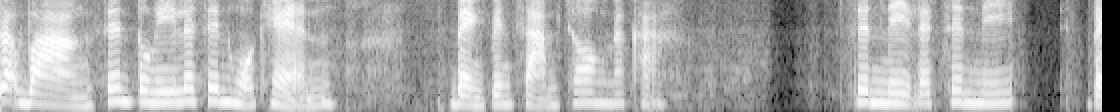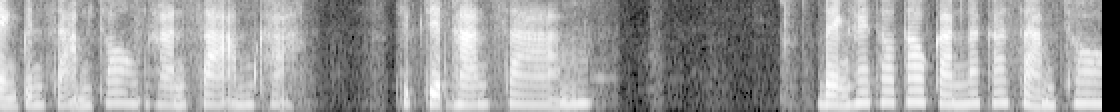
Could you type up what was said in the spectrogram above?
ระหว่างเส้นตรงนี้และเส้นหัวแขน แบ่งเป็นสามช่องนะคะ เส้นนี้และเส้นนี้แบ่งเป็นสามช่องหารสามค่ะสิบเจ็ดหารสามแบ่งให้เท่า ๆกันนะคะสามช่อง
